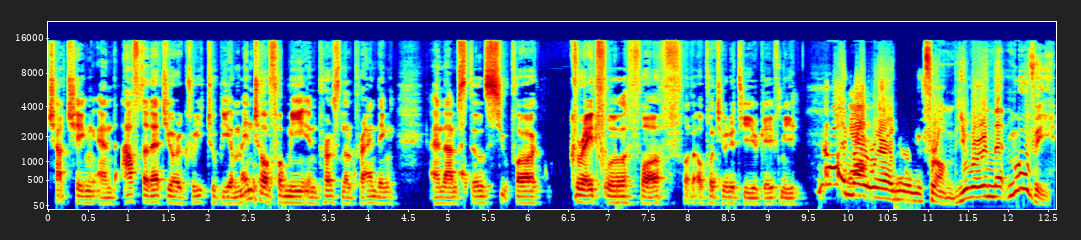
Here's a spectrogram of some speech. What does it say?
judging. And after that, you agreed to be a mentor for me in personal branding, and I'm still super grateful for for the opportunity you gave me. No, I know where I know you from. You were in that movie.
